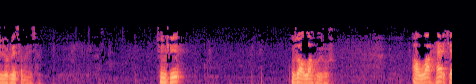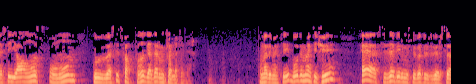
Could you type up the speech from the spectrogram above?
üzürlü hesab edəcəm. Çünki uca Allah buyurur. Allah hər kəsi yalnız onun qüvvəsi çatdığı qədər mükəlləf edər. Bu nə deməkdir? Bu deməkdir ki, əgər sizə bir müsibət üz versə,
